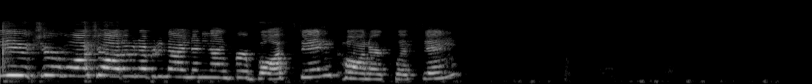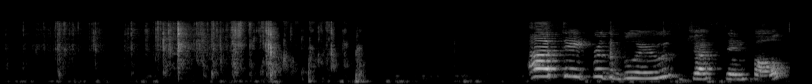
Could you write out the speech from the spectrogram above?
Future watch auto number to 999 for Boston, Connor Clifton. Update for the Blues, Justin Falk.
